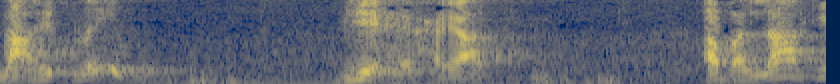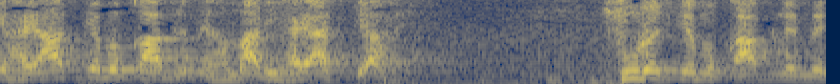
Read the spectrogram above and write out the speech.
لاحق نہیں۔ یہ ہے حیات۔ اب اللہ کی حیات کے مقابلے میں ہماری حیات کیا ہے؟ سورج کے مقابلے میں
